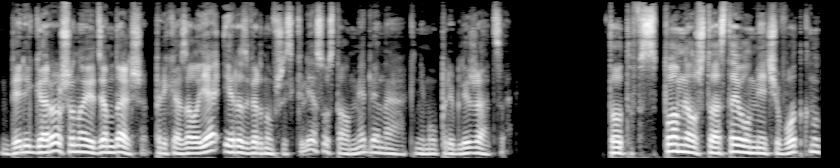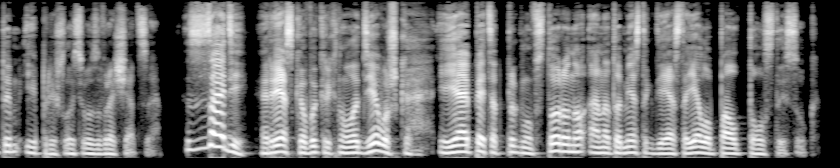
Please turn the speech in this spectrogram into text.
«Бери горошину, идем дальше», — приказал я и, развернувшись к лесу, стал медленно к нему приближаться. Тот вспомнил, что оставил меч воткнутым, и пришлось возвращаться. «Сзади!» — резко выкрикнула девушка, и я опять отпрыгнул в сторону, а на то место, где я стоял, упал толстый сук.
